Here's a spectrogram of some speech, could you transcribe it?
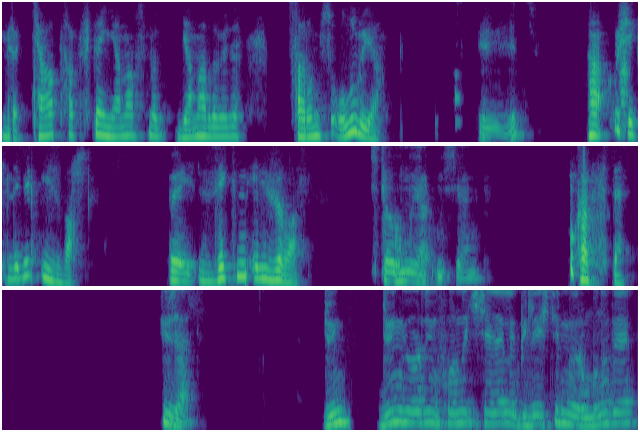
mesela kağıt hafiften yanarsında yanar da böyle sarımsı olur ya. Evet. Ha o şekilde bir iz var. Böyle Zeki'nin el izi var. Kitabımı yakmış yani. Çok hafiften. Güzel. Dün dün gördüğüm forumdaki şeylerle birleştirmiyorum bunu ve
